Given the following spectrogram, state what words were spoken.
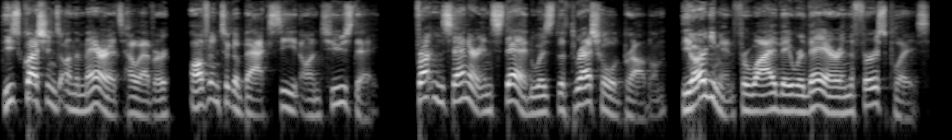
These questions on the merits, however, often took a back seat on Tuesday. Front and center instead was the threshold problem, the argument for why they were there in the first place.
